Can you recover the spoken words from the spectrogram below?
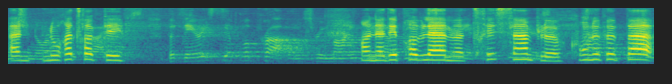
à nous rattraper. On a des problèmes très simples qu'on ne peut pas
